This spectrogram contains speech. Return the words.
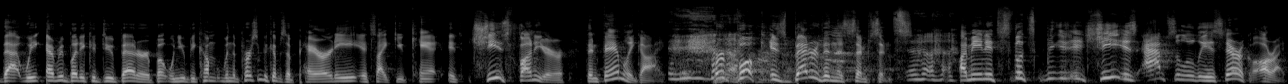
that we everybody could do better. But when you become, when the person becomes a parody, it's like you can't. It, she's funnier than Family Guy. Her book is better than The Simpsons. I mean, it's let's. It, she is absolutely hysterical. All right,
